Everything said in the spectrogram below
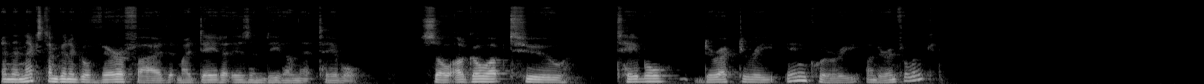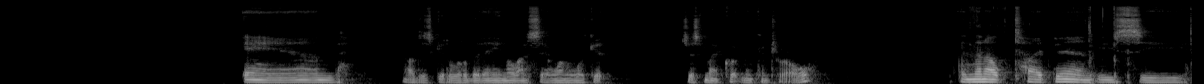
And then next I'm going to go verify that my data is indeed on that table. So I'll go up to table directory inquiry under InfoLink. And I'll just get a little bit anal. I say I want to look at just my equipment control. And then I'll type in EC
